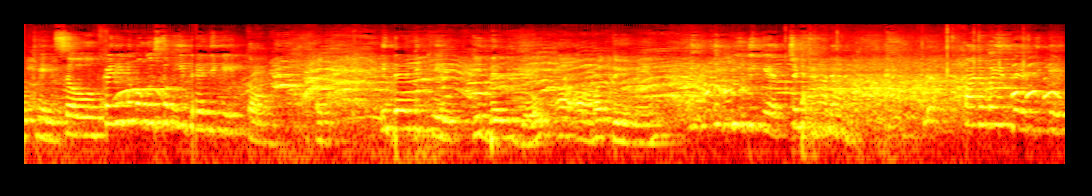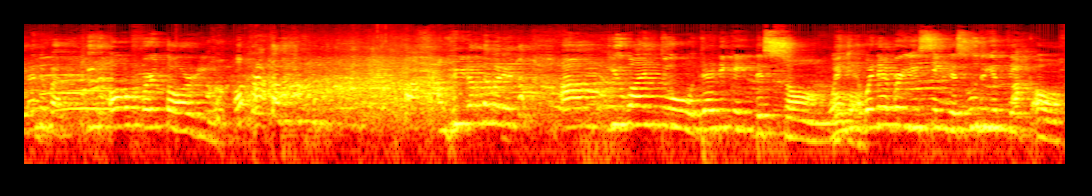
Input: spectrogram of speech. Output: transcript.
okay. So, kanino mo gustong i-dedicate to? I-dedicate. I-delegate? Oo. What do you mean? I-dedicate. Check na. Paano ba yung dedicate? Ano ba? I-offertory. Offertory. Ang hirap naman ito. Um, you want to dedicate this song. When, Oo. Whenever you sing this, who do you think of?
